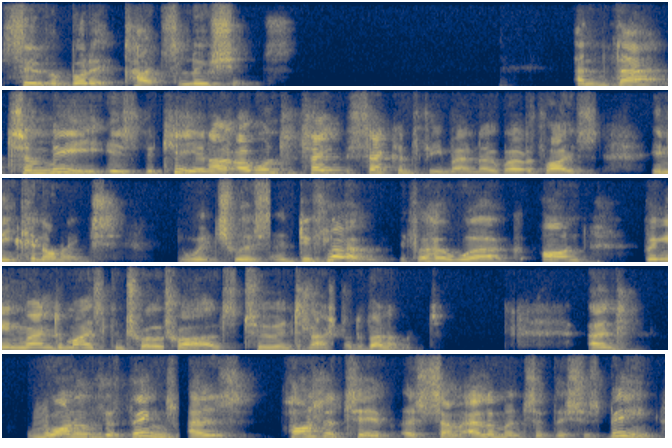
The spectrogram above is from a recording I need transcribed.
silver bullet type solutions. And that to me is the key. And I, I want to take the second female Nobel Prize in economics, which was Duflo for her work on bringing randomized controlled trials to international development. And one of the things, as positive as some elements of this has been,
